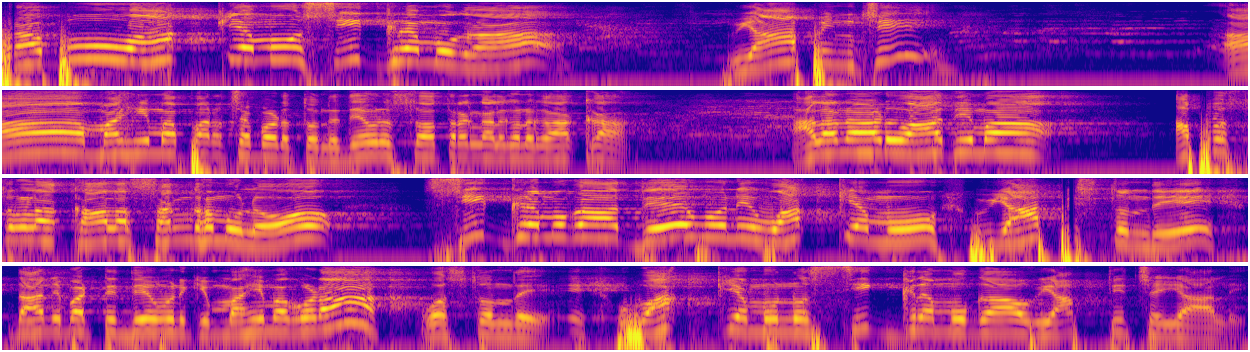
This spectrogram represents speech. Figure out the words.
ప్రభు వాక్యము శీఘ్రముగా వ్యాపించి ఆ మహిమపరచబడుతుంది. దేవుని స్తోత్రం కలుగును గాక. అలనాడు ఆదిమ అపస్తుల కాల సంఘములో శీఘ్రముగా దేవుని వాక్యము వ్యాపిస్తుంది. దాన్ని బట్టి దేవునికి మహిమ కూడా వస్తుంది. వాక్యమును శీఘ్రముగా వ్యాప్తి చేయాలి.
